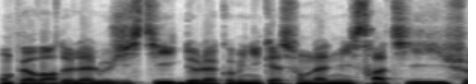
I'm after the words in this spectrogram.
on peut avoir de la logistique, de la communication, de l'administratif.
